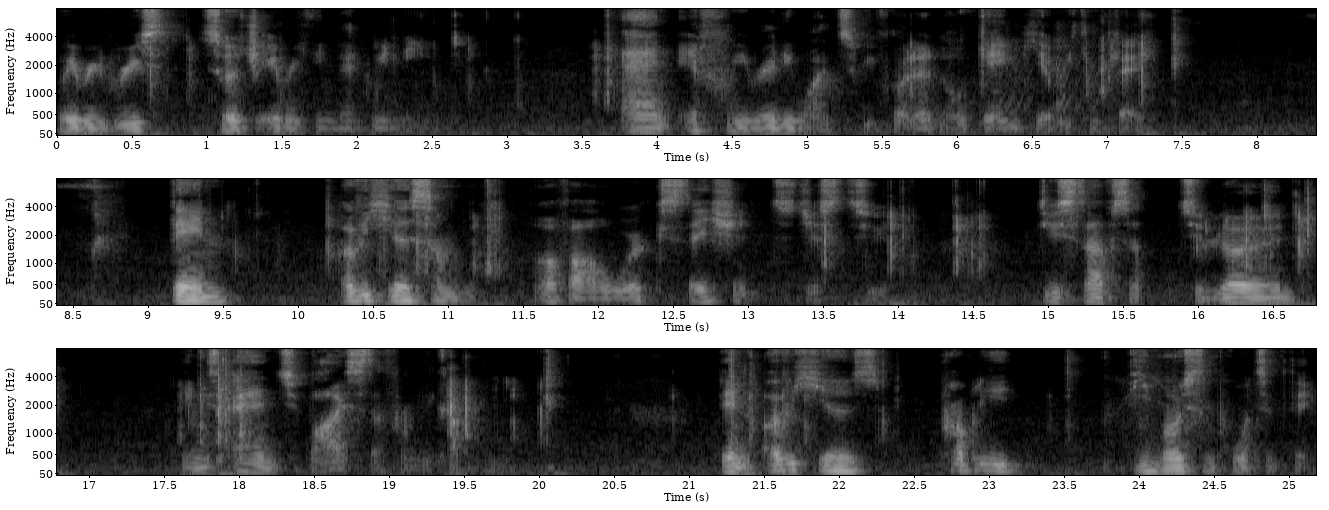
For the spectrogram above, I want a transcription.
where we research everything that we need. And if we really want, we've got a little game here we can play. Then over here some of our workstations just to do stuff so, to learn things and to buy stuff from the company. Then over here is probably the most important thing,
